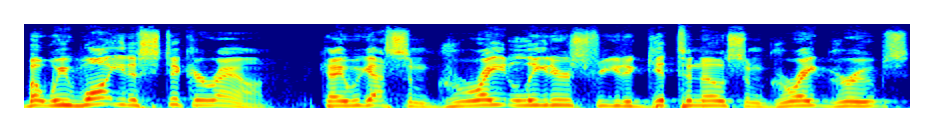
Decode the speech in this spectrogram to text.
but we want you to stick around. Okay, we got some great leaders for you to get to know, some great groups,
